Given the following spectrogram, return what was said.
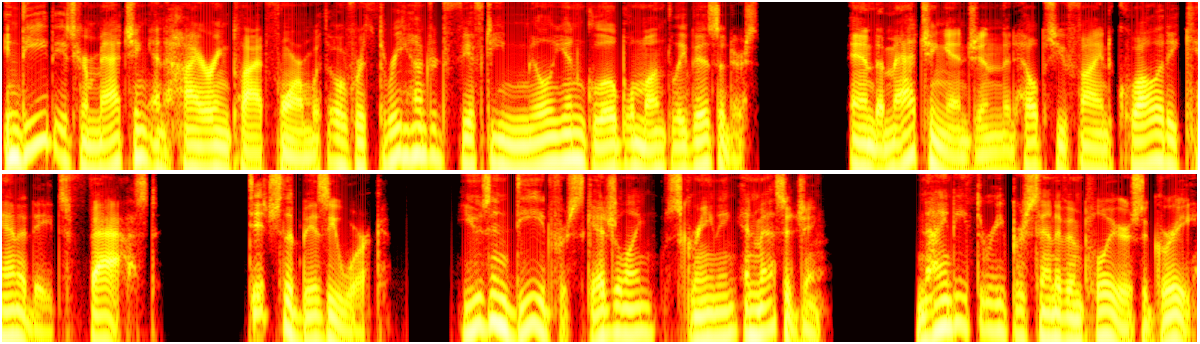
Indeed is your matching and hiring platform with over 350 million global monthly visitors and a matching engine that helps you find quality candidates fast. Ditch the busy work. Use Indeed for scheduling, screening, and messaging. 93% of employers agree.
